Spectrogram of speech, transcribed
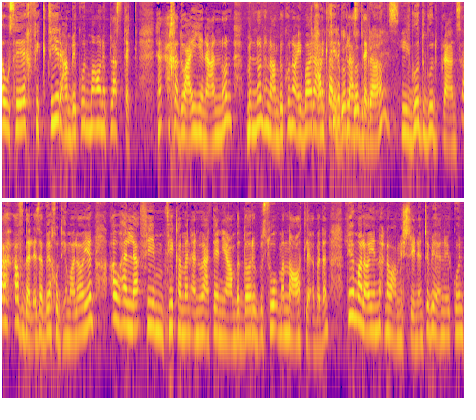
أوساخ في كتير عم بيكون معهم بلاستيك. أخذوا عينة عنهم منهم هن عم بيكونوا عبارة عن الجود جود بلاستيك. براندز الجود جود براندز أفضل إذا باخذ هيمالاين أو هلأ في في كمان أنواع تانية عم بتضارب بالسوق منا عاطله ابدا. الهيمالاين نحن وعم نشتري ننتبه إنه يكون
